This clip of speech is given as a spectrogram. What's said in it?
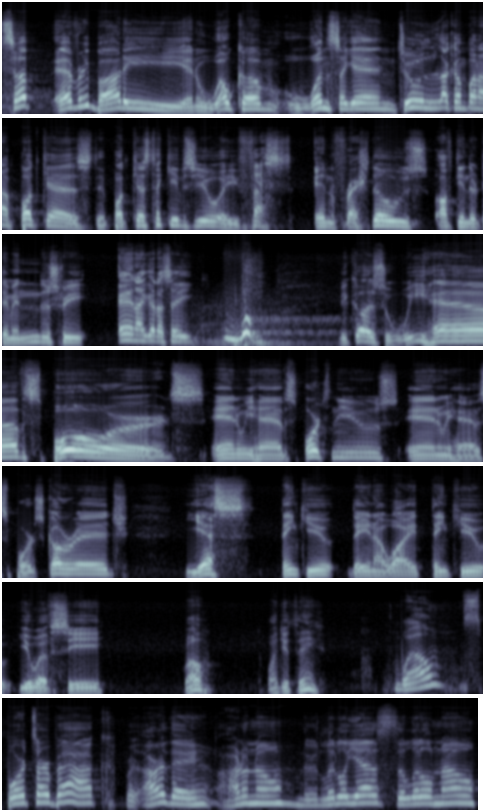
What's up, everybody, and welcome once again to La Campana Podcast, the podcast that gives you a fast and fresh dose of the entertainment industry. And I gotta say, woo, because we have sports, and we have sports news, and we have sports coverage. Yes, thank you, Dana White. Thank you, UFC. Well, what do you think? Well, sports are back, but are they? I don't know. They're a little yes, a little no.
